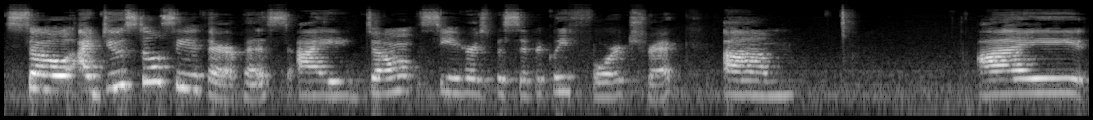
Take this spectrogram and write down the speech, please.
so I do still see a therapist. I don't see her specifically for trich. Um, I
